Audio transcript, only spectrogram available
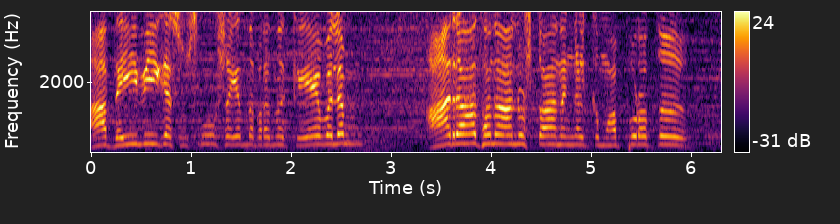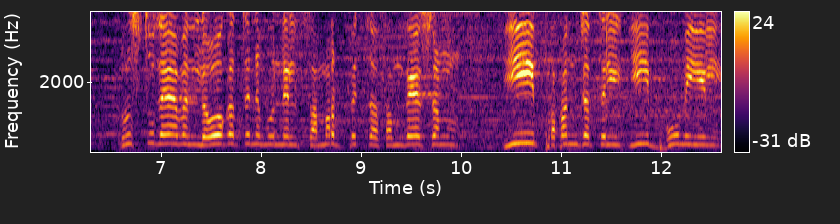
ആ ദൈവീക ശുശ്രൂഷ എന്ന് പറയുന്നത് കേവലം ആരാധനാനുഷ്ഠാനങ്ങൾക്കും അപ്പുറത്ത് ക്രിസ്തുദേവൻ ലോകത്തിന് മുന്നിൽ സമർപ്പിച്ച സന്ദേശം ഈ പ്രപഞ്ചത്തിൽ ഈ ഭൂമിയിൽ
